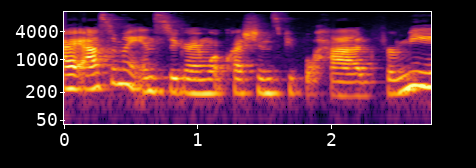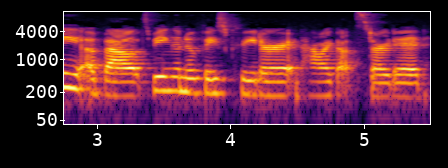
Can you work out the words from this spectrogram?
I asked on my Instagram what questions people had for me about being a no face creator and how I got started.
